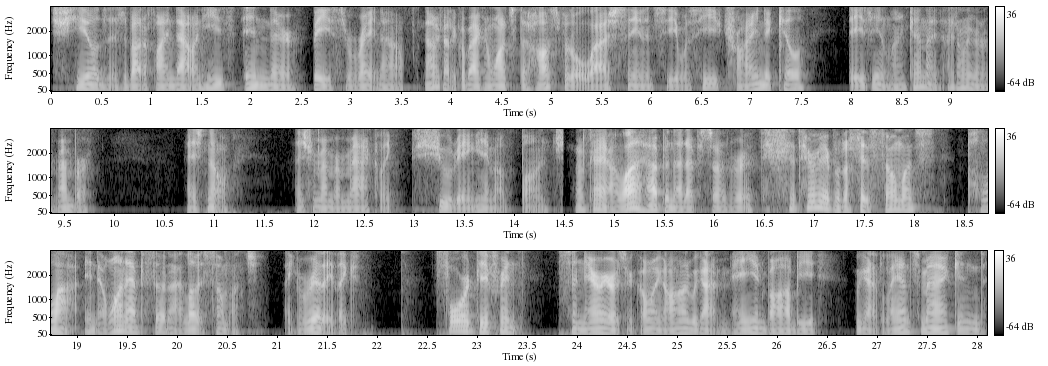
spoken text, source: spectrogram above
Shield is about to find out and he's in their base right now. Now I gotta go back and watch the hospital lash scene and see was he trying to kill Daisy and Lincoln? I, I don't even remember. I just know. I just remember Mac like shooting him a bunch. Okay, a lot happened that episode. They, were able to fit so much plot into one episode and I love it so much. Like really, like four different scenarios are going on. We got May and Bobbi. We got Lance Mac and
